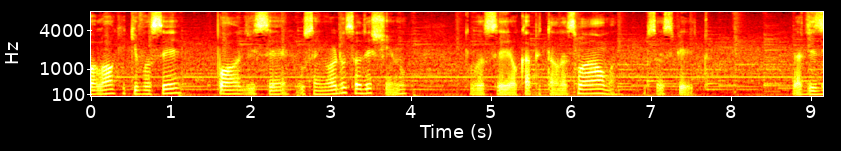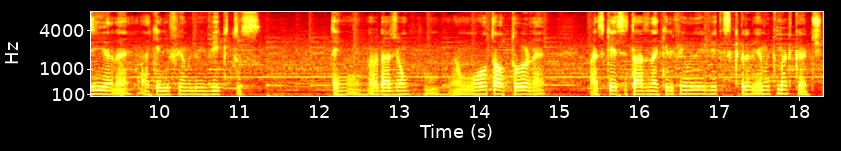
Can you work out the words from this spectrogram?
Coloque que você pode ser o senhor do seu destino, que você é o capitão da sua alma. do seu espírito. Já dizia, né? Aquele filme do Invictus. Tem, na verdade, é um, é um outro autor, né? Mas que é citado naquele filme do Invictus que para mim é muito marcante.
